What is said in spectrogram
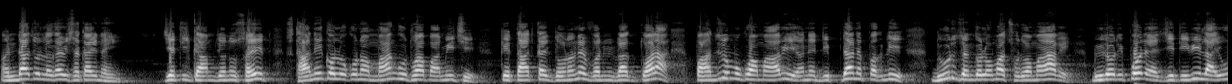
અંદાજો લગાવી શકાય નહીં. જેથી ગામજનો સહિત સ્થાનિકો લોકોના માંગ ઉઠવા પામી છે કે તાત્કાલિક ધોરણે વન વિભાગ દ્વારા પાંજરું મૂકવામાં આવી અને દીપડાને પકડી દૂર જંગલોમાં છોડવામાં આવે. Bureau report SG TV live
